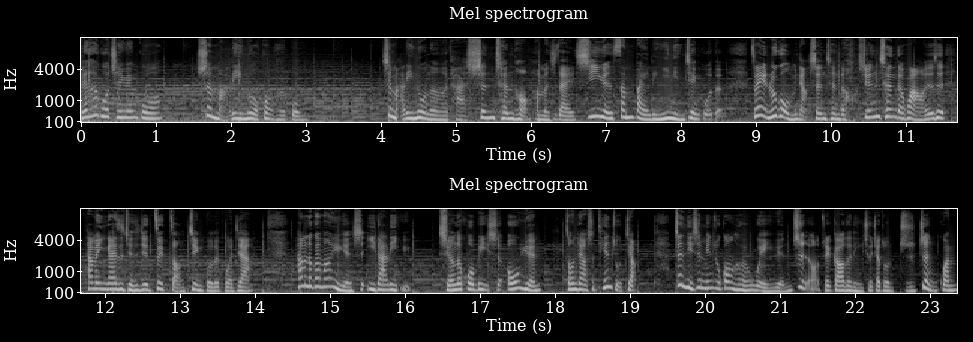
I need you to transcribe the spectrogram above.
联合国成员国圣马力诺共和国，圣马力诺呢，他声称哈，他们是在西元三百零一年建国的。所以，如果我们讲声称的、宣称的话啊，就是他们应该是全世界最早建国的国家。他们的官方语言是意大利语，使用的货币是欧元，宗教是天主教，政体是民主共和委员制哦，最高的领袖叫做执政官。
